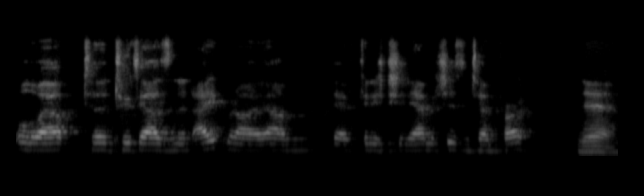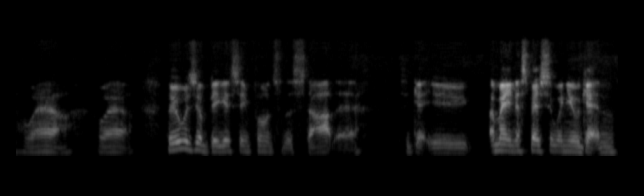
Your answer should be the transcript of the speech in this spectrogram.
all the way up to 2008 when I um, yeah, finished in the amateurs and turned pro. Yeah. Wow. Wow. Who was your biggest influence at the start there to get you? I mean, especially when you were getting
